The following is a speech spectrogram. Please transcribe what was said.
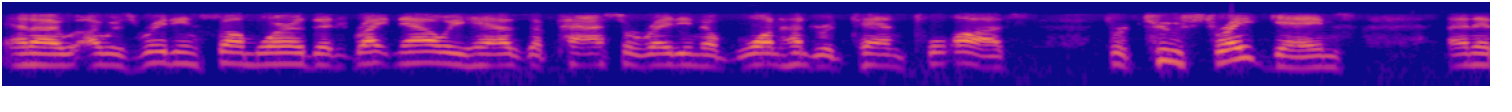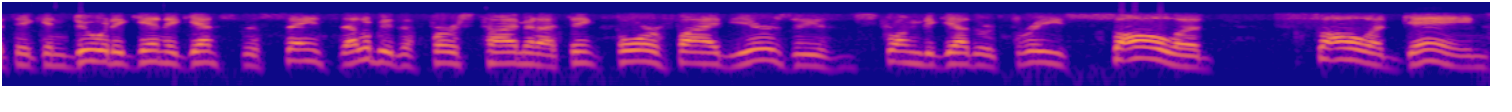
and I, I was reading somewhere that right now he has a passer rating of 110 plus for two straight games. And if they can do it again against the Saints, that'll be the first time in I think four or five years that he's strung together three solid, solid games.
